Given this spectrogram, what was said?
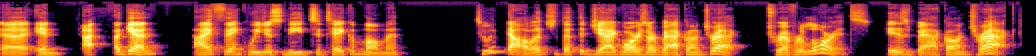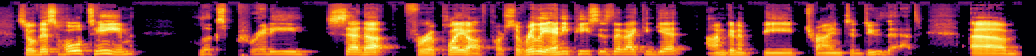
Uh, and I, again, I think we just need to take a moment to acknowledge that the Jaguars are back on track. Trevor Lawrence is back on track. So this whole team looks pretty set up for a playoff push. So really any pieces that I can get, I'm going to be trying to do that. Um,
